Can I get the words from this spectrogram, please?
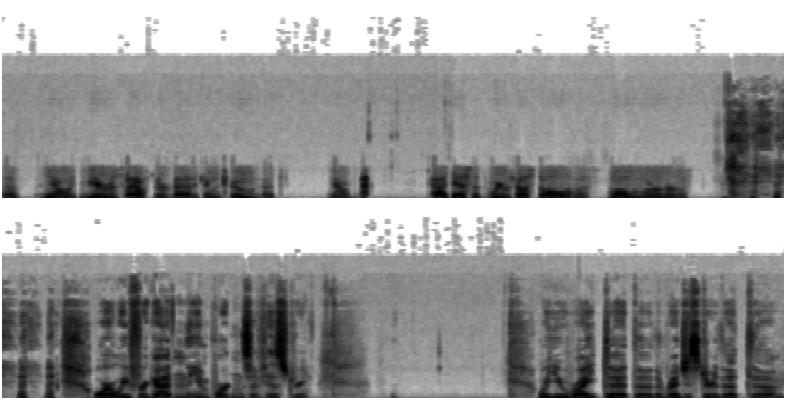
of, you know, years after Vatican II. That, you know, I guess it, we're just all of us slow learners. or we've forgotten the importance of history. Well, you write at the, the Register that um,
